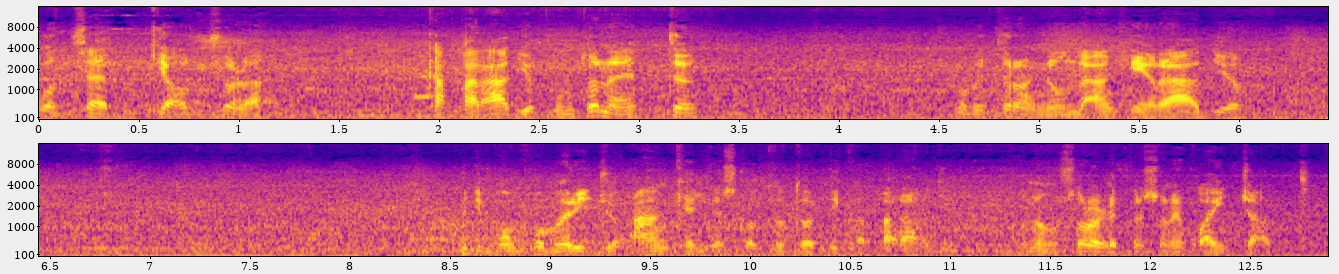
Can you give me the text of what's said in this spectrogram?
whatsapp chiocciola kradio.net lo metterò in onda anche in radio. Quindi buon pomeriggio anche agli ascoltatori di K Radio non solo alle persone qua in chat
